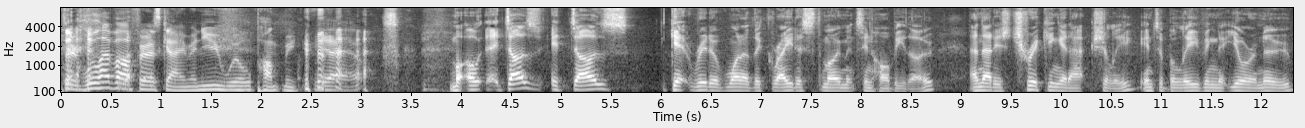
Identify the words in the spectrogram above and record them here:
Dude, we'll have our first game and you will pump me. Yeah. my, oh, it does. It does get rid of one of the greatest moments in hobby, though, and that is tricking it actually into believing that you're a noob,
